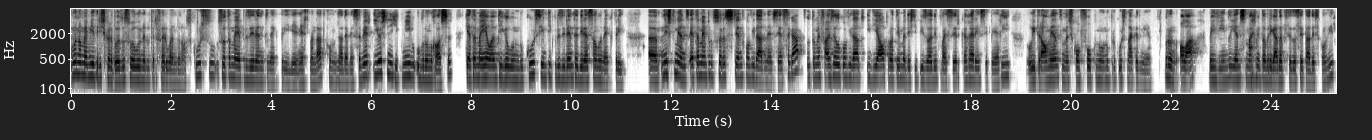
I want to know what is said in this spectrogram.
O meu nome é Beatriz Cardoso, sou aluna do terceiro ano do nosso curso, sou também a presidente do NECPRI neste mandato, como já devem saber, e hoje tenho aqui comigo o Bruno Rocha, que é também ele antigo aluno do curso e antigo presidente da direção do NECPRI. Uh, neste momento é também professor assistente convidado na FCSH, o que também faz dele o convidado ideal para o tema deste episódio, que vai ser carreira em CPRI, literalmente, mas com foco no, no percurso na academia. Bruno, olá, bem-vindo e antes de mais, muito obrigada por teres aceitado este convite.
